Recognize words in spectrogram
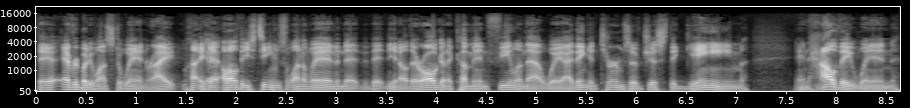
They, everybody wants to win, right? Like yeah. all these teams want to win, and they, they, you know they're all going to come in feeling that way. I think in terms of just the game and how they win,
